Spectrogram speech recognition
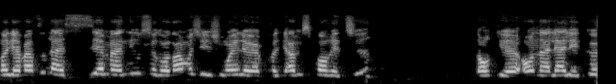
Donc, à partir de la sixième année au secondaire, moi, j'ai joint le programme sport-études. Donc, on allait à l'école,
